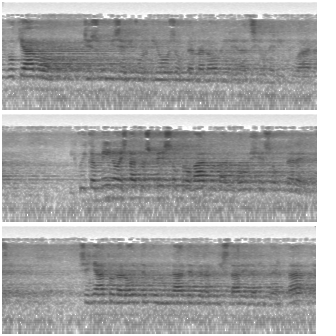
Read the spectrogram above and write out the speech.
Invochiamo Gesù misericordioso per la nobile nazione lituana, il cui cammino è stato spesso provato da angosce e sofferenze segnato da lotte prolungate per acquistare la libertà e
